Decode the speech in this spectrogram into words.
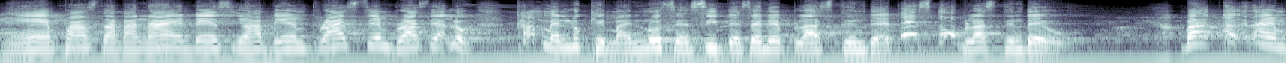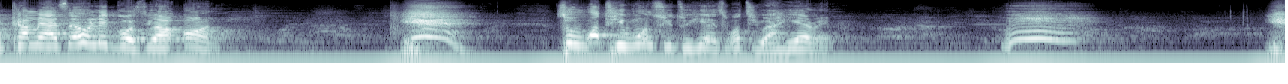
Hey, Pastor, but nowadays you have been blasting, blasting. Look, come and look in my notes and see if there's any blasting there. There's no blasting there. Oh. But when I am coming, I say, Holy Ghost, you are on. Yeah. So what he wants you to hear is what you are hearing. Yeah.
